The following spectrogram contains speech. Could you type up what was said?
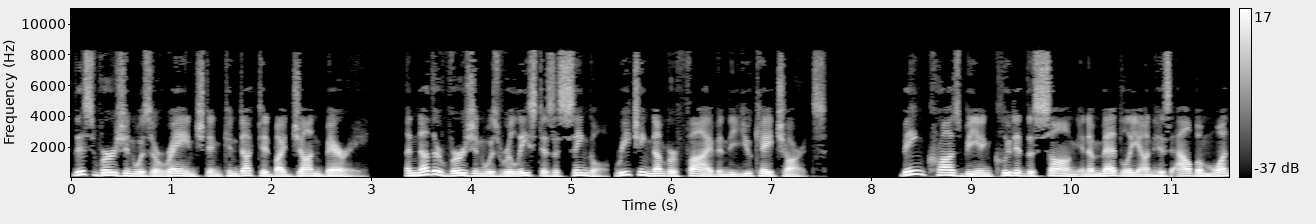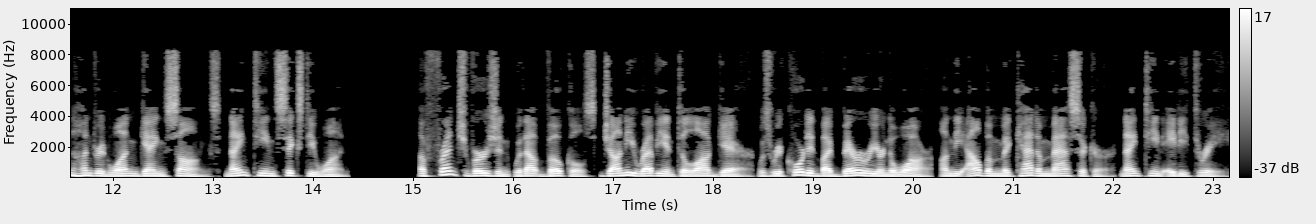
This version was arranged and conducted by John Barry. Another version was released as a single, reaching number 5 in the UK charts. Bing Crosby included the song in a medley on his album 101 Gang Songs 1961. A French version without vocals Johnny Revient de la Guerre was recorded by Barriere Noir, on the album Macadam Massacre 1983.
